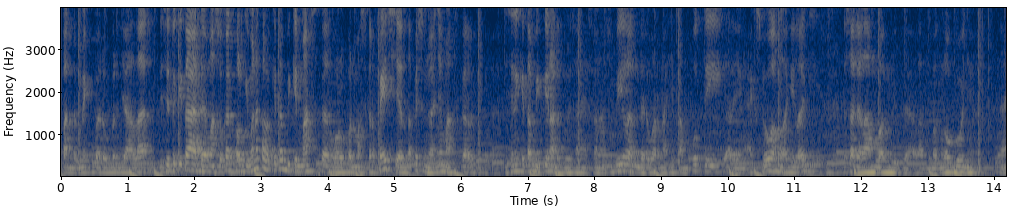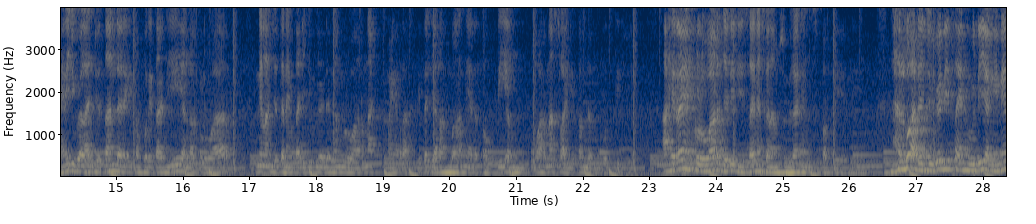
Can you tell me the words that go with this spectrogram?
pandemik baru berjalan. Di situ kita ada masukan kalau gimana kalau kita bikin masker walaupun masker fashion tapi seenggaknya masker gitu kan. Di sini kita bikin ada tulisan X69 dari warna hitam putih, ada yang X doang lagi-lagi. Terus ada lambang juga, lambang logonya. Nah ini juga lanjutan dari hitam putih tadi yang nggak keluar. Ini lanjutan yang tadi juga dengan berwarna merah. Kita jarang banget nih ada topi yang warna selain hitam dan putih. Akhirnya yang keluar jadi desain S69 yang seperti ini. Lalu ada juga desain hoodie yang ini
